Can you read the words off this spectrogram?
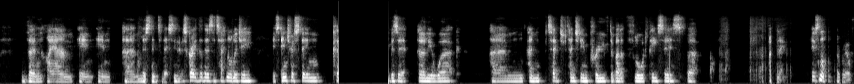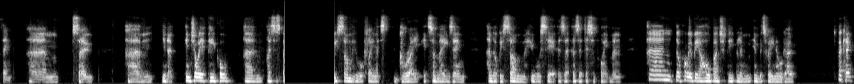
than I am in in um, listening to this. You know, it's great that there's the technology it's interesting. Visit earlier work um, and potentially improve, develop flawed pieces, but know. It's not a real thing. Um, so, um, you know, enjoy it, people. Um, I suspect there'll be some who will claim it's great, it's amazing, and there'll be some who will see it as a, as a disappointment. And there'll probably be a whole bunch of people in, in between who will go, okay,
